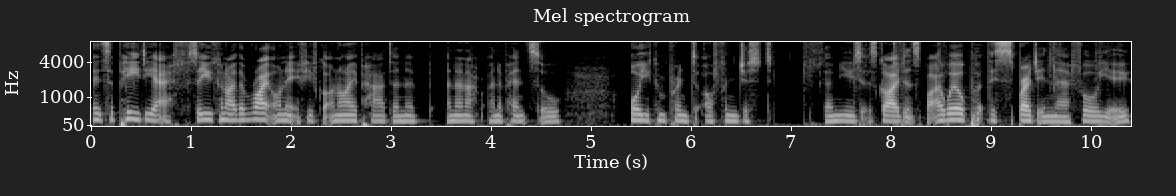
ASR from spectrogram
it's a PDF. So you can either write on it if you've got an iPad and a and an app and a pencil, or you can print it off and just um, use it as guidance. But I will put this spread in there for you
